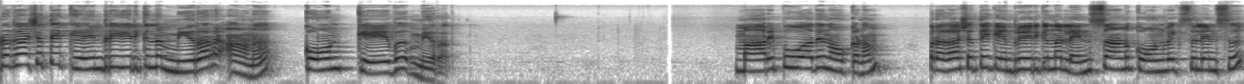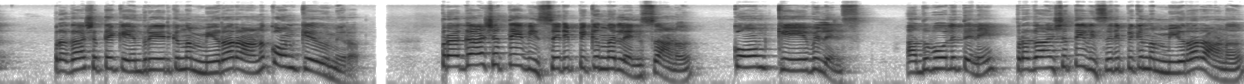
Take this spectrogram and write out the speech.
പ്രകാശത്തെ കേന്ദ്രീകരിക്കുന്ന മിറർ ആണ് കോൺകേവ് മിറർ. മാറിപ്പോവാതെ നോക്കണം. പ്രകാശത്തെ കേന്ദ്രീകരിക്കുന്ന ലെൻസ് ആണ് കോൺവെക്സ് ലെൻസ്. പ്രകാശത്തെ കേന്ദ്രീകരിക്കുന്ന മിറർ ആണ് കോൺകേവ് മിറർ. പ്രകാശത്തെ വിസരിപ്പിക്കുന്ന ലെൻസാണ് കോൺകേവ് ലെൻസ്. അതുപോലെ തന്നെ പ്രകാശത്തെ വിസരിപ്പിക്കുന്ന മിറർ ആണ്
